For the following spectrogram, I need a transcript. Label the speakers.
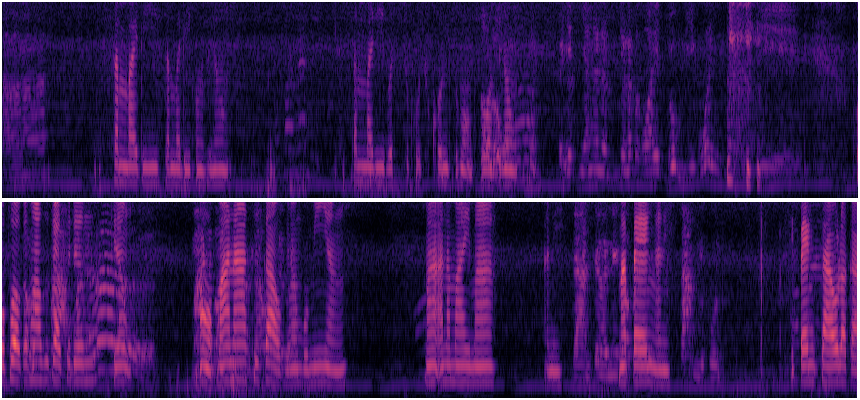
Speaker 1: มามามามา
Speaker 2: สำบายดีสำบายดีพ่อแม่พี่น้องสำบายดีเบิดสุขุสุคนสมองสวนพี่น้อง
Speaker 1: ไปเฮ็ดหยังนั่นน่ะเจ้าแล้วก็ขอเฮ็ดชุ่มอีกโว้ย
Speaker 2: พ่อพ่อกับเฮาคือเก่าคือเดิมพี่น้องออกมาหน้าคือเก่าพี่น้องบ่มีหยังมาอนามัยมา อันนี้
Speaker 1: จานเจิญนี่
Speaker 2: มาแปลงอันนี้
Speaker 1: ตั้งอยู่คุณ
Speaker 2: สิแป้งเซาแล้วก็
